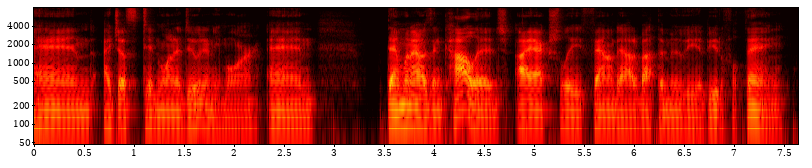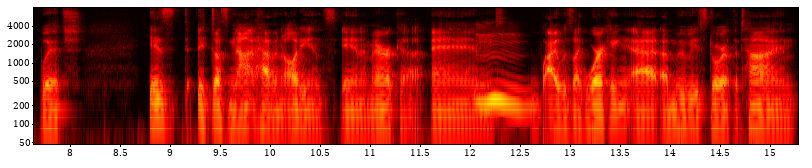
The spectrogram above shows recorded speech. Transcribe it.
and I just didn't want to do it anymore. And then when I was in college, I actually found out about the movie A Beautiful Thing, which is it does not have an audience in America. And mm. I was like working at a movie store at the time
